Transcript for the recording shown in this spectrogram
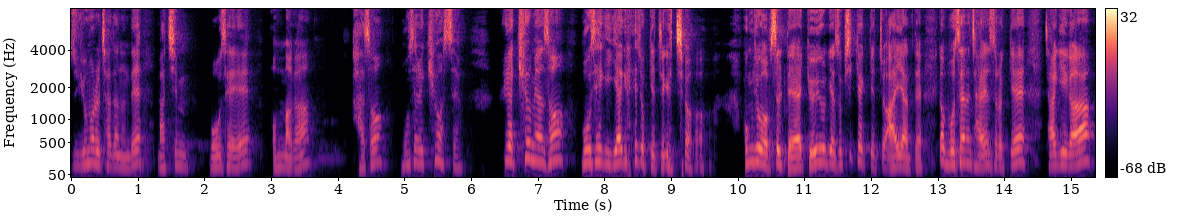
그래서 유물을 찾았는데 마침 모세의 엄마가 가서 모세를 키웠어요. 그러니까 키우면서 모세에게 이야기를 해줬겠죠, 그렇죠? 공주가 없을 때 교육을 계속 시켰겠죠, 아이한테. 그러니까 모세는 자연스럽게 자기가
